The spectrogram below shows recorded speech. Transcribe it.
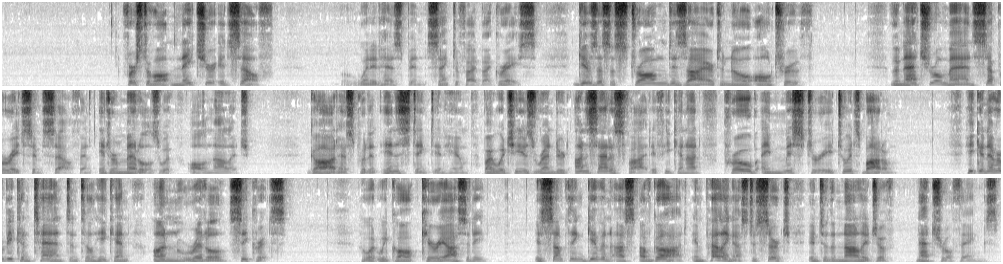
First of all, nature itself when it has been sanctified by grace, gives us a strong desire to know all truth. The natural man separates himself and intermeddles with all knowledge. God has put an instinct in him by which he is rendered unsatisfied if he cannot probe a mystery to its bottom. He can never be content until he can unriddle secrets. What we call curiosity is something given us of God, impelling us to search into the knowledge of natural things.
